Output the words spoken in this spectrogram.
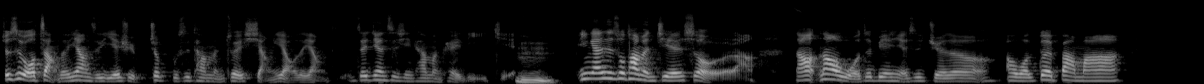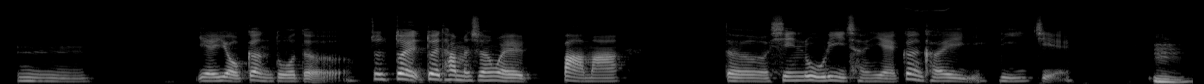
就是我长的样子，也许就不是他们最想要的样子，这件事情他们可以理解。嗯，应该是说他们接受了啦。然后，那我这边也是觉得啊，我对爸妈，嗯。也有更多的，就是对对他们身为爸妈的心路历程也更可以理解，嗯，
